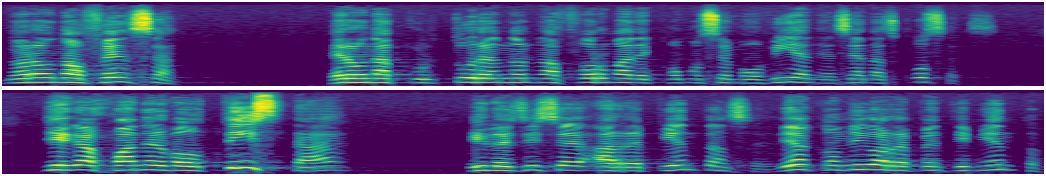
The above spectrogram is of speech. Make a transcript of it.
No era una ofensa, era una cultura, no una forma de cómo se movían y hacían las cosas. Llega Juan el Bautista y les dice, arrepiéntanse. Diga conmigo arrepentimiento.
